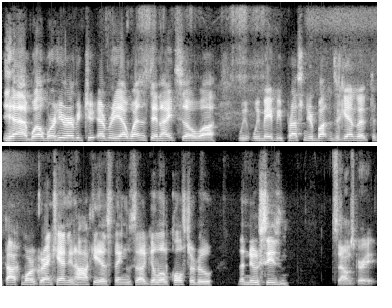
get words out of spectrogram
Yeah, well, we're here every two, every uh, Wednesday night, so uh, we, we may be pressing your buttons again to, to talk more Grand Canyon hockey as things uh, get a little closer to the new season. Sounds great.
